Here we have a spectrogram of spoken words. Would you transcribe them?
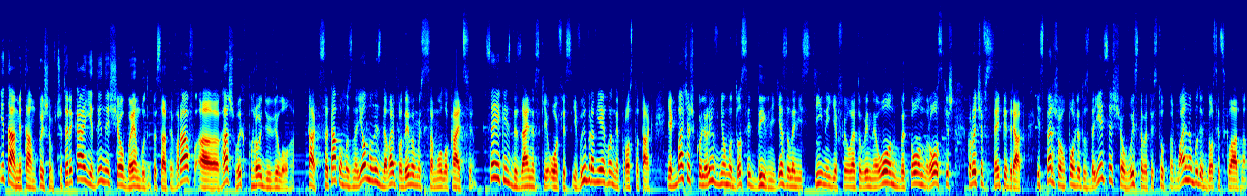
І там, і там пишемо в 4К, єдине, що БМ буде писати в RAW, а гаш в їх пародію Вілога. Так, з сетапом ознайомились, давай подивимось саму локацію. Це якийсь дизайнерський офіс, і вибрав я його не просто так. Як бачиш, кольори в ньому досить дивні. Є зелені стіни, є фіолетовий неон, бетон, розкіш. Коротше, все підряд. І з першого погляду здається, що виставитись тут нормально буде досить складно,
